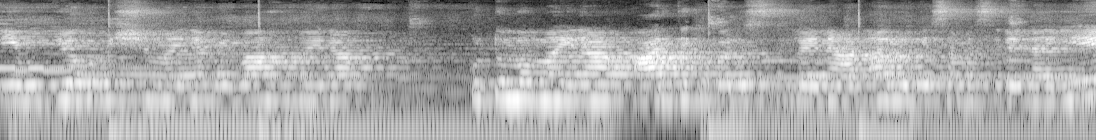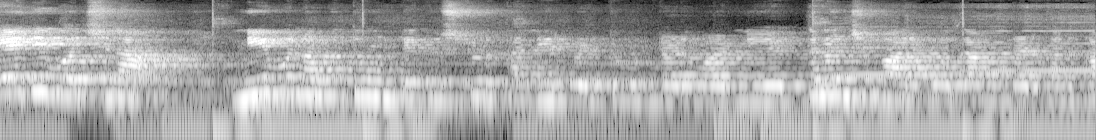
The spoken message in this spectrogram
నీ ఉద్యోగ విషయమైన వివాహమైన కుటుంబమైన ఆర్థిక పరిస్థితులైన అనారోగ్య సమస్యలైనా ఏది వచ్చినా నీవు నవ్వుతూ ఉంటే దుష్టుడు కన్నీరు పెడుతూ ఉంటాడు. వాడు నీ ఎత్తు నుంచి పారిపోతూ ఉంటాడు కనుక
